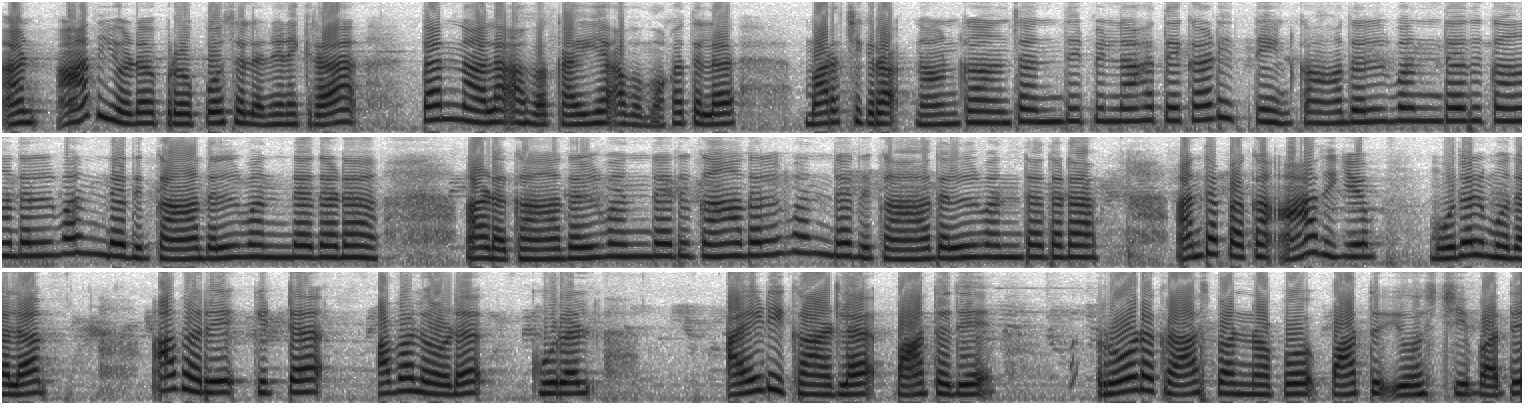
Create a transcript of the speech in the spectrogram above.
அண்ட் ஆதியோட ப்ரொப்போசலை நினைக்கிறா. தன்னால் அவள் கையை அவள் முகத்தில் மறைச்சிக்கிறா. நான்காம் சந்திப்பில் நகத்தை கடித்தேன். காதல் வந்தது காதல் வந்தது காதல் வந்ததடா. அட காதல் வந்தது காதல் வந்தது காதல் வந்ததடா. அந்த பக்கம் ஆதியும் முதல் முதலாக அவர் கிட்ட அவளோட குரல் ஐடி கார்டில் பார்த்தது. ரோடை கிராஸ் பண்ணப்போ பார்த்து யோசித்து பார்த்து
